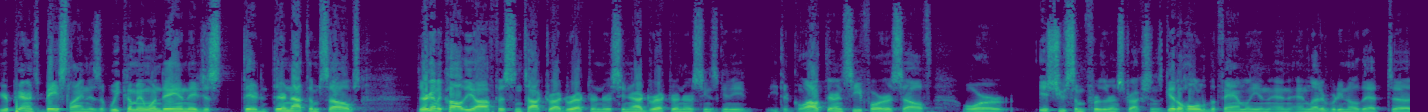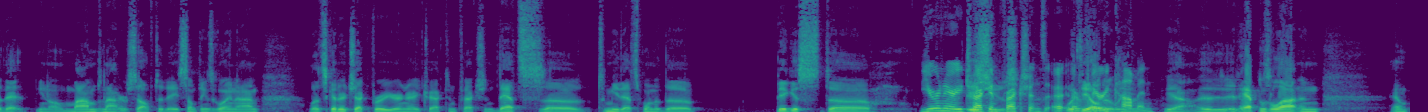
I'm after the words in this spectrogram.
your parents' baseline is. If we come in one day and they just they're they're not themselves, they're going to call the office and talk to our director of nursing. Our director of nursing is going to either go out there and see for herself or issue some further instructions, get a hold of the family, and, and, and let everybody know that uh, that you know mom's not herself today. Something's going on. Let's get her checked for a urinary tract infection. That's uh, to me that's one of the biggest uh, urinary tract infections are, are very common. Yeah, it, it, happens a lot, and and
